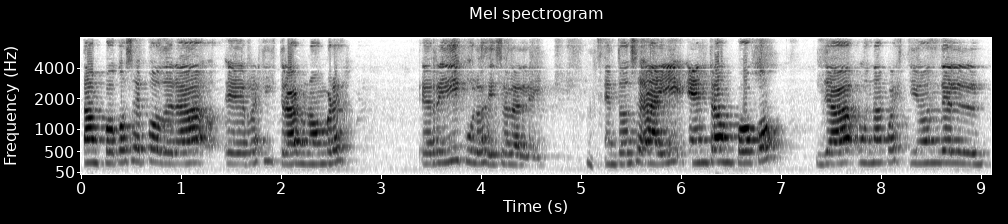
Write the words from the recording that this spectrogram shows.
Tampoco se podrá eh, registrar nombres ridículos, dice la ley. Entonces ahí entra un poco ya una cuestión del,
